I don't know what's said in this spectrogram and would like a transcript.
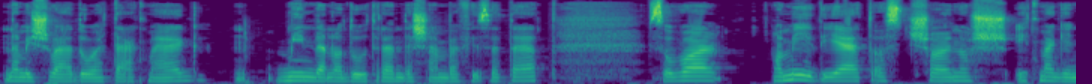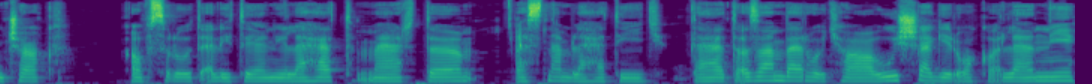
nem is vádolták meg, minden adót rendesen befizetett. Szóval a médiát azt sajnos itt megint csak abszolút elítélni lehet, mert ezt nem lehet így. Tehát az ember, hogyha újságíró akar lenni,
